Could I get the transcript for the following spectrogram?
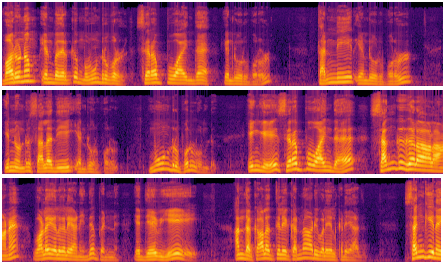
வருணம் என்பதற்கு மூன்று பொருள் சிறப்பு வாய்ந்த என்று ஒரு பொருள் தண்ணீர் என்று ஒரு பொருள் இன்னொன்று சலதி என்று ஒரு பொருள். மூன்று பொருள் உண்டு. இங்கு சிறப்பு வாய்ந்த சங்குகளாலான வளையல்களை அணிந்த பெண் ஏ தேவியே. அந்த காலத்திலே கண்ணாடி வளையல் கிடையாது. சங்கினை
